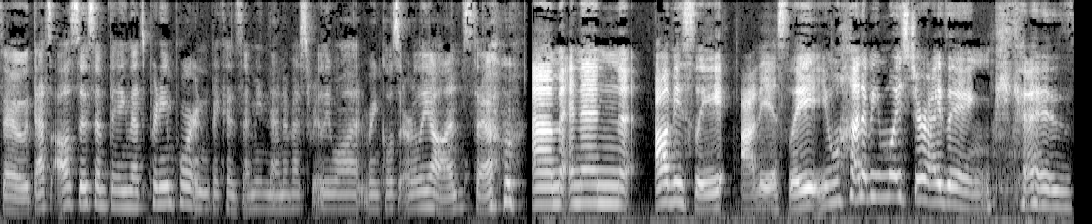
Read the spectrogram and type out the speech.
So that's also something that's pretty important because I mean none of us really want wrinkles early on. So Um, and then obviously, obviously, you want to be moisturizing because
